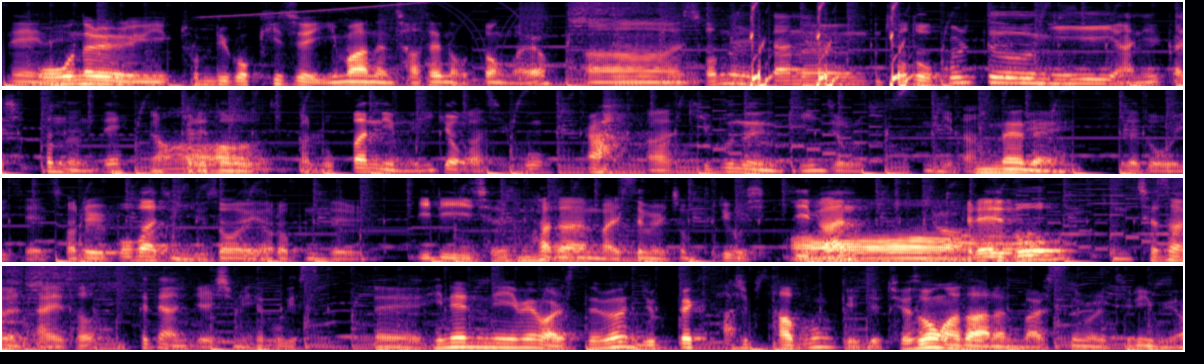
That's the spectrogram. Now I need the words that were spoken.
네. 오늘 이 좀비고 퀴즈에 임하는 자세는 어떤가요? 아 저는 일단은 저도 꼴등이 아닐까 싶었는데 아. 그래도 제가 록바님은 이겨가지고 아. 아, 기분은 개인적으로 좋습니다. 네네. 그래도 이제 저를 뽑아준 유저 여러분들 미리 죄송하다는 말씀을 좀 드리고 싶지만 어... 그래도 좀 최선을 다해서 최대한 열심히 해보겠습니다. 네, 희네님의 말씀은 644분께 이제 죄송하다는 말씀을 드리며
